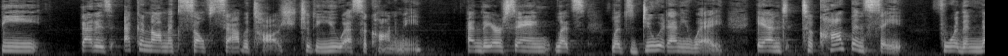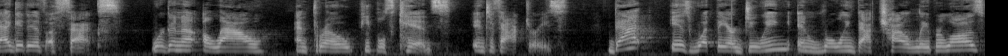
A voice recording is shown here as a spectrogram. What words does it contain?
be that is economic self-sabotage to the US economy. And they are saying let's let's do it anyway. And to compensate for the negative effects we're going to allow and throw people's kids into factories. That is what they are doing in rolling back child labor laws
